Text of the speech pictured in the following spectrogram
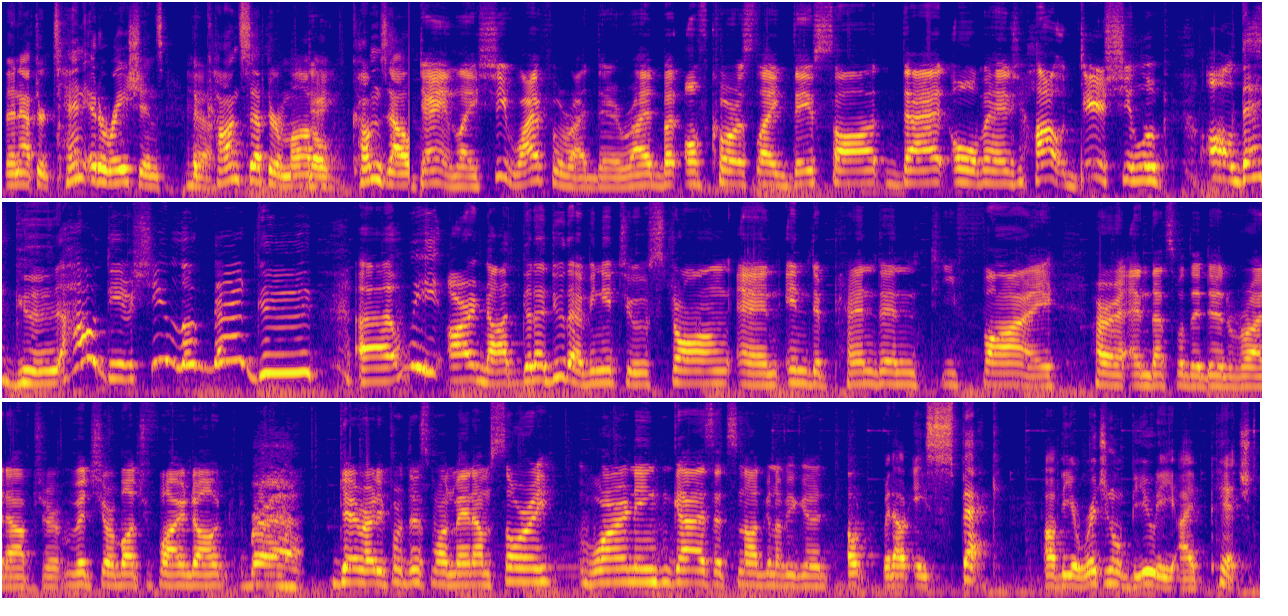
Then after 10 iterations, the yeah. concept or model Dang. comes out. Damn, like she waifu right there, right? But of course, like they saw that, oh man, how dare she look all that good? How dare she look that good? Uh, we are not gonna do that. We need to strong and independentify her, and that's what they did right after, which you're about to find out. Bruh. Get ready for this one, man. I'm sorry. Warning, guys, it's not gonna be good. Without a speck of the original beauty I pitched,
